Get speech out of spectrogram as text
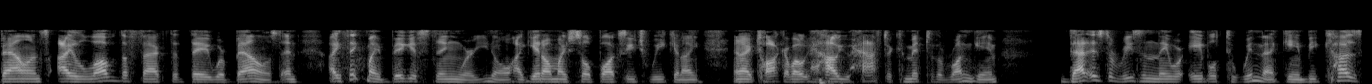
balance. I love the fact that they were balanced. And I think my biggest thing where, you know, I get on my soapbox each week and I and I talk about how you have to commit to the run game, that is the reason they were able to win that game because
